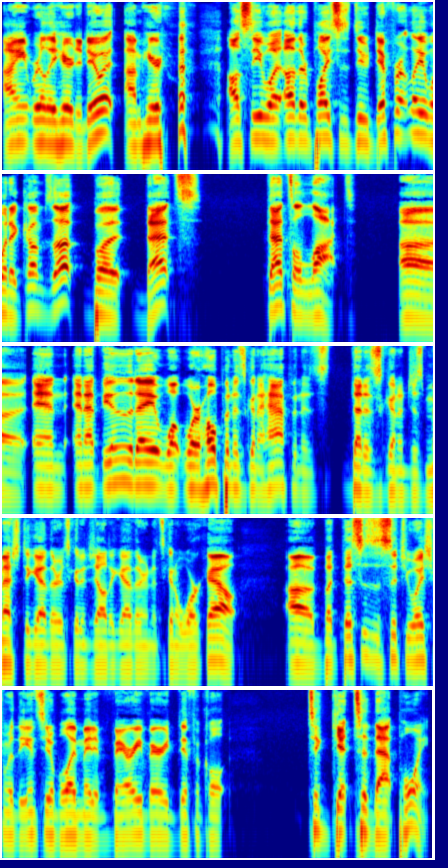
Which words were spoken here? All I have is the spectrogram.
I ain't really here to do it. I'm here. I'll see what other places do differently when it comes up, but that's that's a lot. Uh, and and at the end of the day, what we're hoping is going to happen is that it's going to just mesh together. It's going to gel together, and it's going to work out. Uh, but this is a situation where the NCAA made it very, very difficult to get to that point.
